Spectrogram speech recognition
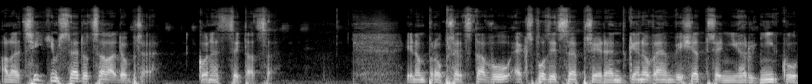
ale cítím se docela dobře. Konec citace. Jenom pro představu, expozice při rentgenovém vyšetření hrudníku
